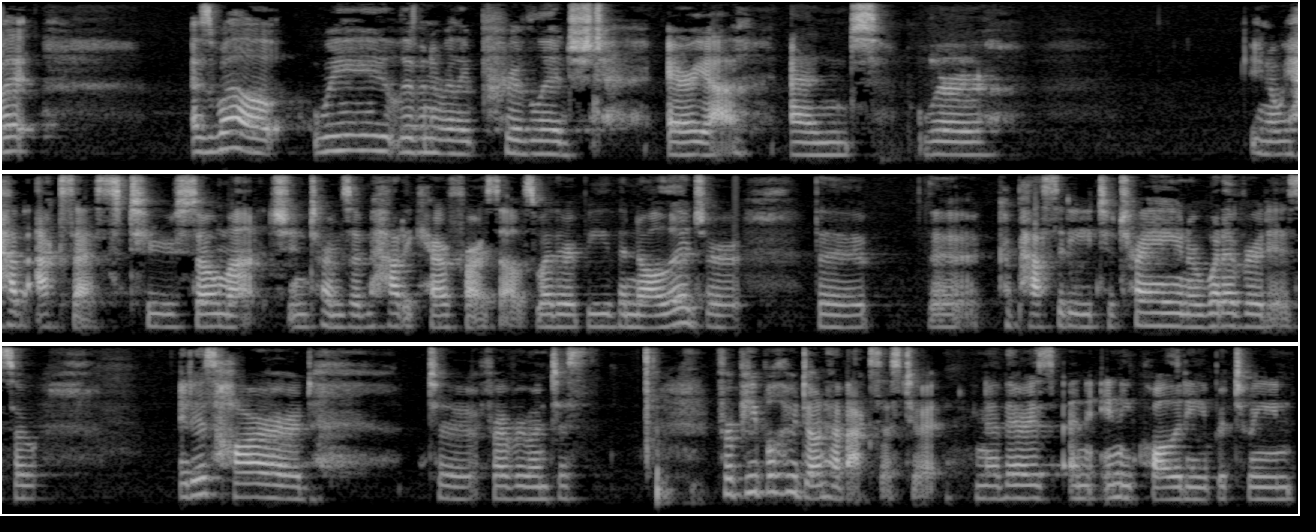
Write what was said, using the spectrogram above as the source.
But as well, we live in a really privileged area and we're you know we have access to so much in terms of how to care for ourselves whether it be the knowledge or the the capacity to train or whatever it is. So it is hard to for everyone to for people who don't have access to it. You know there is an inequality between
